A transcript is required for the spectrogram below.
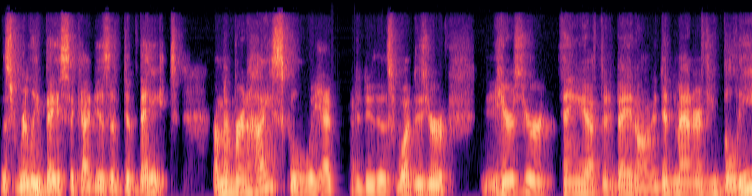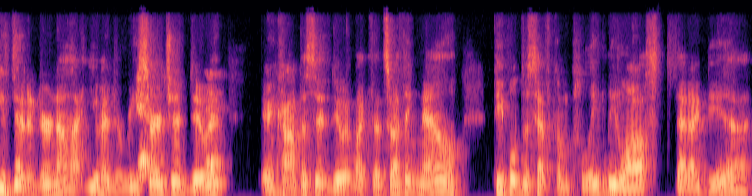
this really basic ideas of debate. I remember in high school we had to do this. What is your here's your thing you have to debate on. It didn't matter if you believed in it or not. You had to research it do it encompass it do it like that. So i think now people just have completely lost that idea.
